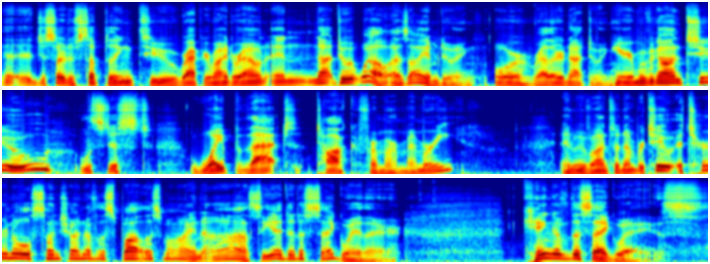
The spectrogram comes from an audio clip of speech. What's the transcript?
uh, just sort of something to wrap your mind around and not do it well as I am doing, or rather not doing here. Moving on to let's just wipe that talk from our memory and move on to number two Eternal Sunshine of the Spotless Mind. Ah, see, I did a segue there. King of the Segways.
